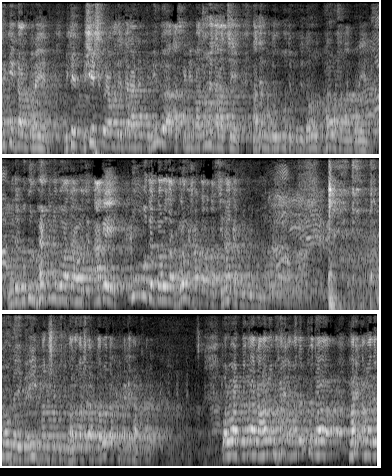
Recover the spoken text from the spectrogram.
ফিকির দান করেন। বিশেষ- করে আমাদের যারা নেতৃবৃন্দ আজকে নির্বাচনে দাঁড়াচ্ছে, তাদের মধ্যে উন্মতের প্রতি দরদ, ভালোবাসা দান করেন। আমাদের বকুল ভাইয়ের জন্য দোয়া চাওয়া হয়েছে, তাকে উন্মতের দরদ আর ভালোবাসার দ্বারা তার সিনাকে আপনি পরিপূর্ণ করেন। মানুষের প্রতি ভালোবাসার দরদ আপনি তাকে দান করেন। পরওয়ারদিগার আলম হয় আমাদের খোদা। হয়, আমাদের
